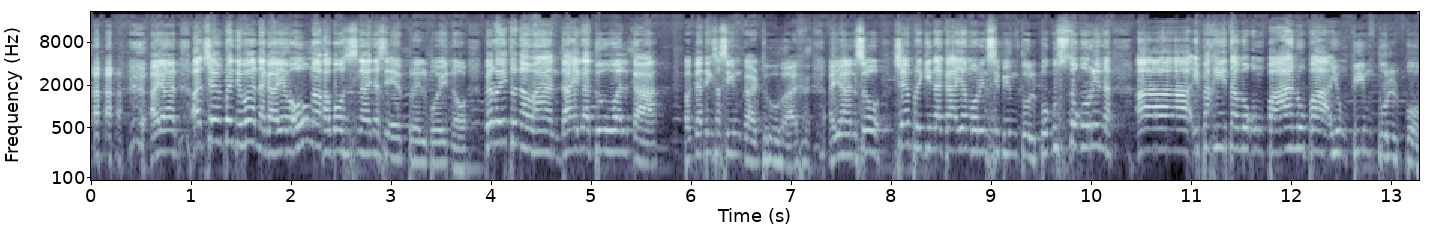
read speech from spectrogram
Ayan. At syempre, di ba, nagaya mo, oo nga, kaboses nga niya si April Boy, no? Pero ito naman, dahil nga dual ka, pagdating sa SIM card, dual. Ayan, so, syempre, ginagaya mo rin si Bim Tulpo. Gusto ko rin, ah, ipakita mo kung paano ba yung Bim Tulpo.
